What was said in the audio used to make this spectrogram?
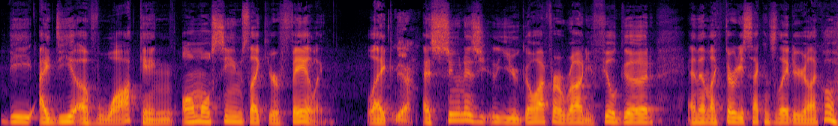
the idea of walking almost seems like you're failing. Like Yeah. as soon as you, you go out for a run, you feel good, and then like 30 seconds later, you're like, oh,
